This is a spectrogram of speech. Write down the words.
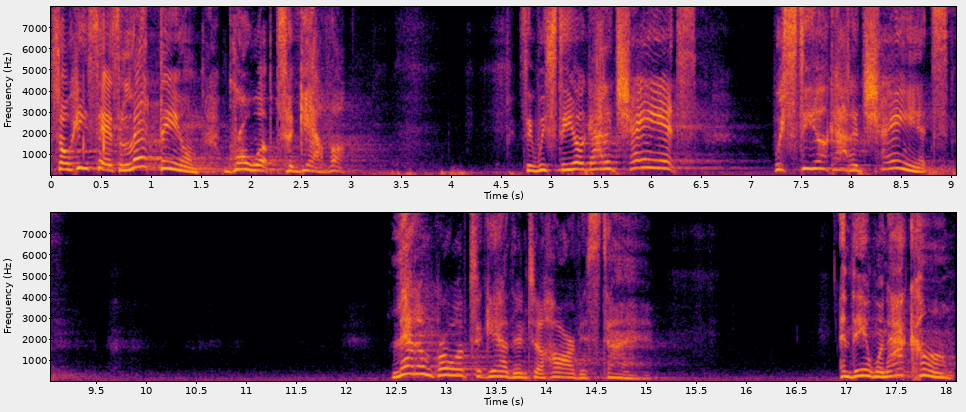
So he says, let them grow up together. See, we still got a chance. We still got a chance. Let them grow up together until harvest time. And then when I come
